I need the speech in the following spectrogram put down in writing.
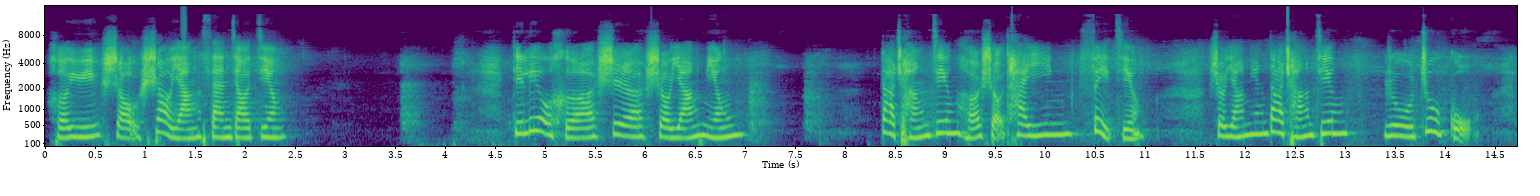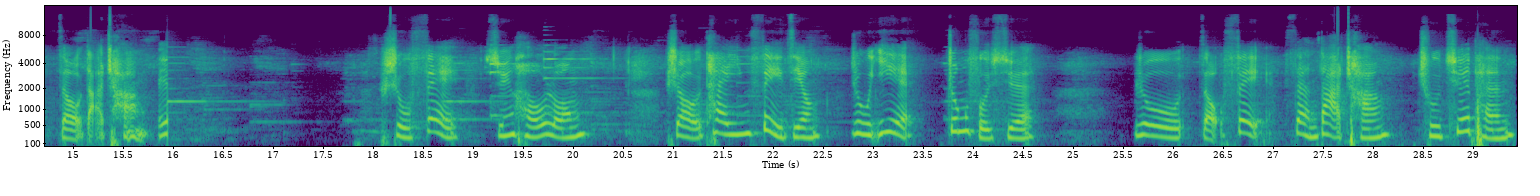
合于手少阳三焦经。第六合是手阳明大肠经和手太阴肺经。手阳明大肠经入柱骨，走大肠，属肺，循喉咙。手太阴肺经。入腋中府穴，入走肺散大肠，出缺盆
